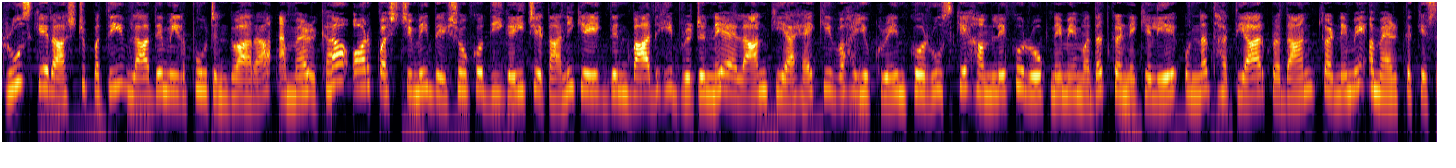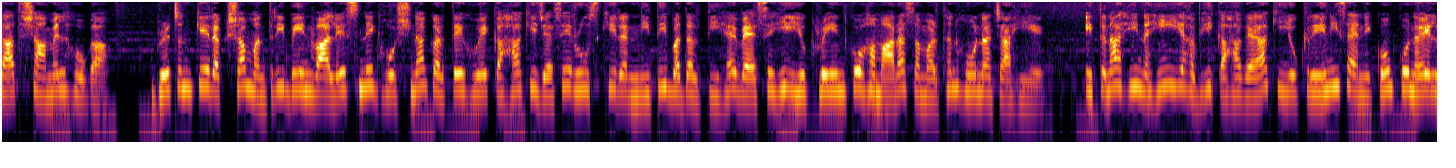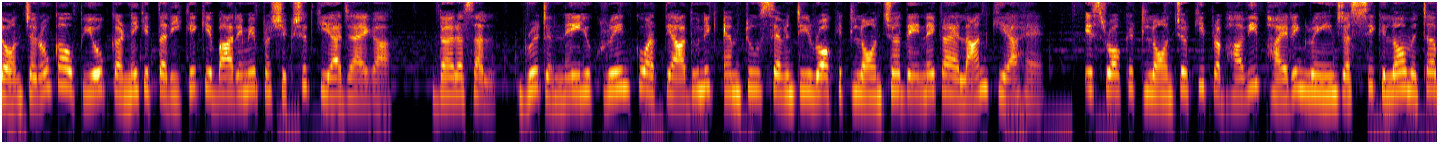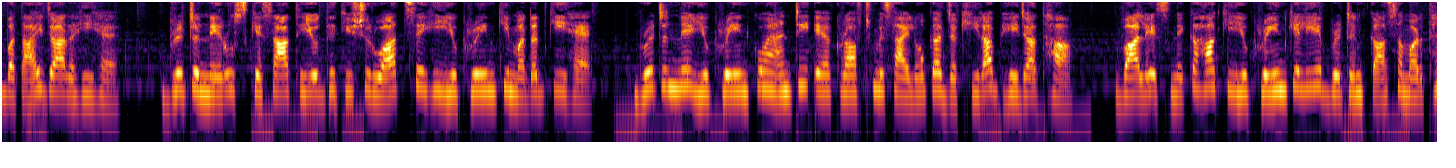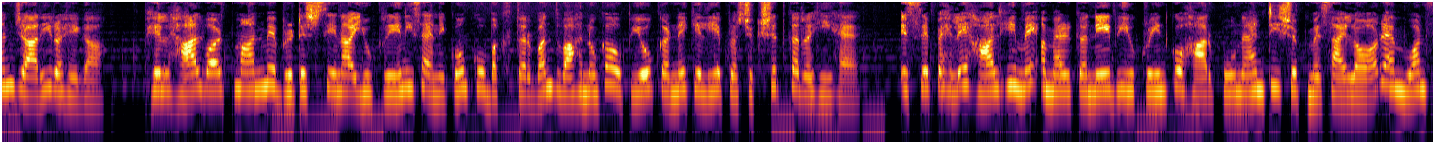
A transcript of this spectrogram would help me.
रूस के राष्ट्रपति व्लादिमीर पुतिन द्वारा अमेरिका और पश्चिमी देशों को दी गई चेतावनी के एक दिन बाद ही ब्रिटेन ने ऐलान किया है कि वह यूक्रेन को रूस के हमले को रोकने में मदद करने के लिए उन्नत हथियार प्रदान करने में अमेरिका के साथ शामिल होगा। ब्रिटेन के रक्षा मंत्री बेन वालेस ने घोषणा करते हुए कहा कि जैसे रूस की रणनीति बदलती है, वैसे ही यूक्रेन को हमारा समर्थन होना चाहिए। इतना ही नहीं, यह भी कहा गया कि यूक्रेनी सैनिकों को नए लॉन्चरों का उपयोग करने के तरीके के बारे में प्रशिक्षित किया जाएगा। दरअसल, ब्रिटेन ने यूक्रेन को अत्याधुनिक M270 रॉकेट लॉन्चर देने का ऐलान किया है। इस रॉकेट लॉन्चर की प्रभावी फायरिंग रेंज 80 किलोमीटर बताई जा रही है। ब्रिटेन ने रूस के साथ युद्ध की शुरुआत से ही यूक्रेन की मदद की है। ब्रिटेन ने यूक्रेन को एंटी एयरक्राफ्ट मिसाइलों का जखीरा भेजा था। वालेस ने कहा कि यूक्रेन के लिए ब्रिटेन का समर्थन जारी रहेगा। फ़िलहाल वर्तमान में ब्रिटिश सेना यूक्रेनी सैनिकों को बख्तरबंद वाहनों का उपयोग करने के लिए प्रशिक्षित कर रही है। इससे पहले हाल ही में अमेरिका ने भी यूक्रेन को हारपून एंटी शिप मिसाइल और M one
